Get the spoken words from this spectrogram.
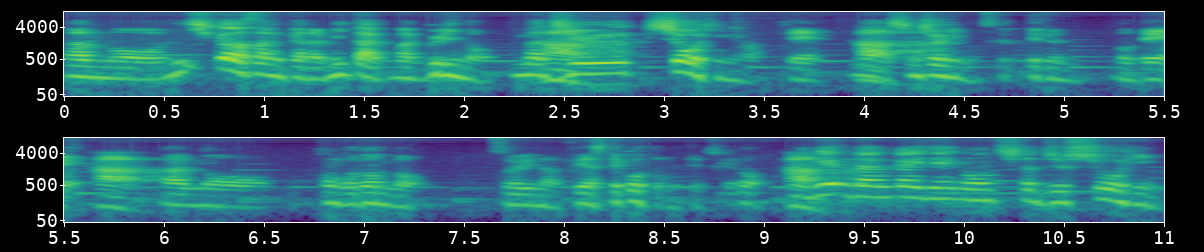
あの、西川さんから見た、まあ、グリの、今あ10商品あって、まあ、あ新商品も作ってるのでい。、はあの、今後どんどんそういうのは増やしていこうと思ってるんですけど、まあはい現段階でローンチした10商品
